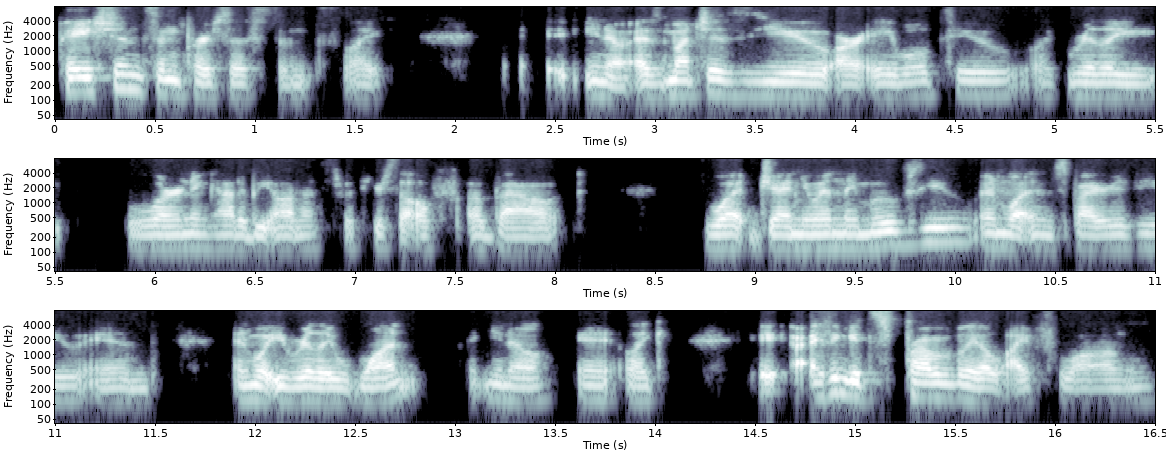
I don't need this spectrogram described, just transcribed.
Patience and persistence. Like, you know, as much as you are able to, like, really learning how to be honest with yourself about what genuinely moves you and what inspires you and and what you really want you know it, like it, i think it's probably a lifelong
